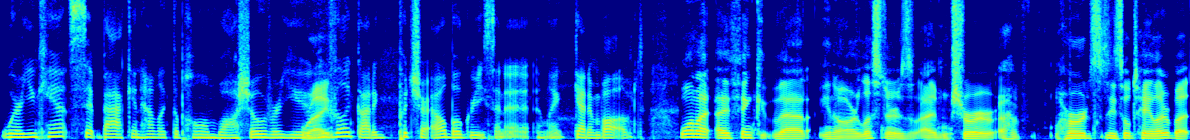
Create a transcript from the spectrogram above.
where you can't sit back and have like the poem wash over you. Right. You've like got to put your elbow grease in it and like get involved. Well, I, I think that you know our listeners, I'm sure, have heard Cecil Taylor, but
